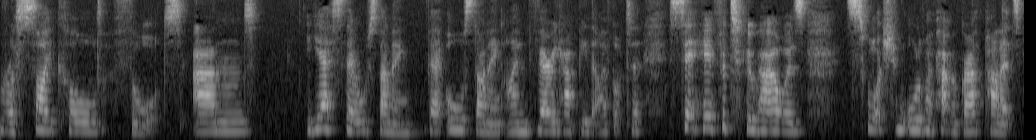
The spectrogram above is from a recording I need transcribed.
recycled thoughts and yes they're all stunning they're all stunning I'm very happy that I've got to sit here for two hours swatching all of my Pat McGrath palettes,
